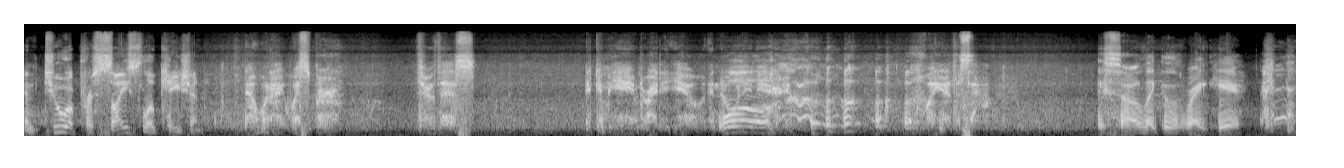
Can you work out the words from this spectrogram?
and to a precise location. Now, when I whisper through this, it can be aimed right at you, and nobody will hear the sound. It sounds like it's right here.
